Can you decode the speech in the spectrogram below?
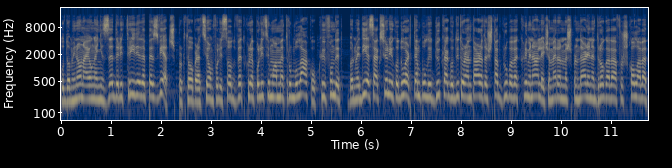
ku dominon ajo nga njëzet deri tridhjetë e pesë vjeç. Për këtë operacion foli sot vetë kryepolici Muhamet Rrumbullaku. Ky i fundit bën me dije se aksioni i koduar Tempulli dy ka goditur anëtarët e shtatë grupeve kriminale që merren me shpërndarjen e drogave afër shkollave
